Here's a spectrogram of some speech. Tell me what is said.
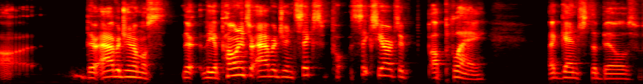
uh, they're averaging almost. The opponents are averaging six six yards a, a play against the Bills,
